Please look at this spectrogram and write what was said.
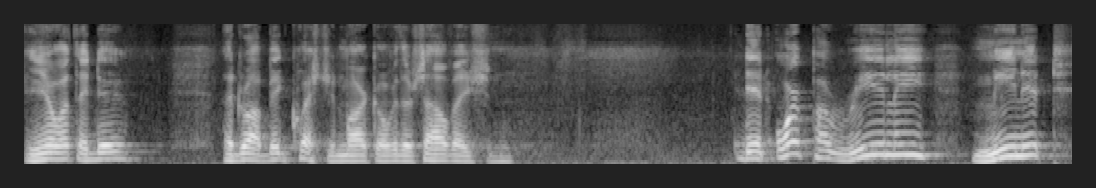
You know what they do? They draw a big question mark over their salvation. Did Orpah really mean it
